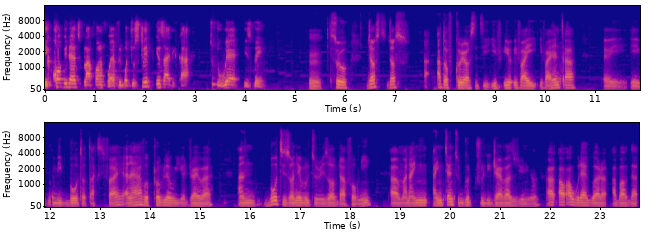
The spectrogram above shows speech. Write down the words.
a confident platform for everybody to sleep inside the car to where he's going. Mm. So, just just out of curiosity, if if I if I enter a, a maybe Bolt or Taxify and I have a problem with your driver, and Bolt is unable to resolve that for me, um, and I I intend to go through the drivers union, how, how, how would I go about that?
